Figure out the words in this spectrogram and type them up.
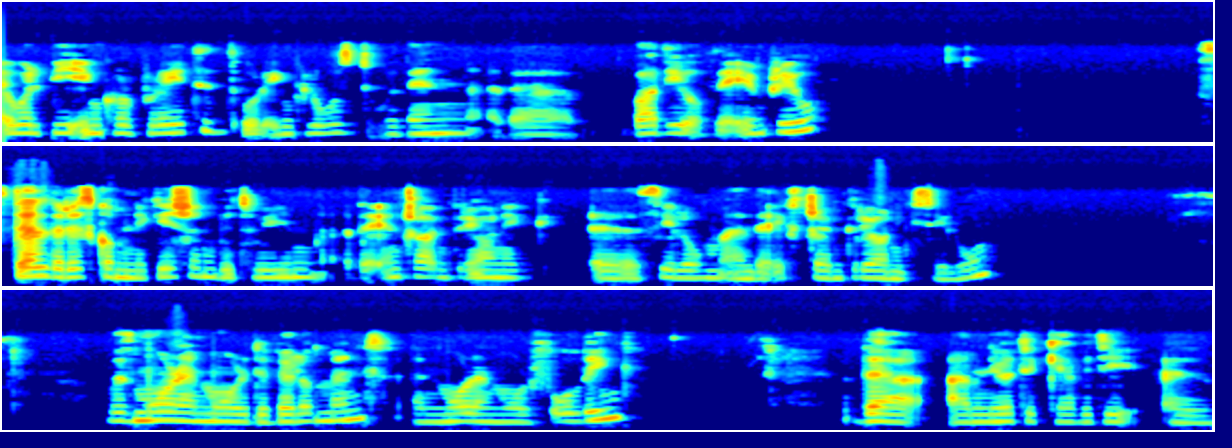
uh, will be incorporated or enclosed within the body of the embryo. Still, there is communication between the intraembryonic uh, coelom and the extraembryonic coelom. With more and more development and more and more folding, the amniotic cavity um,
